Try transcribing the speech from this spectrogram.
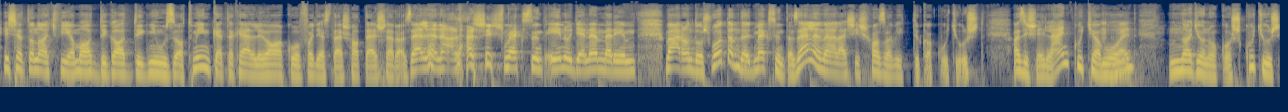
és hát a nagyfiam addig-addig nyúzott minket, a kellő alkoholfogyasztás hatására az ellenállás is megszűnt. Én ugye nem, mert én várandós voltam, de hogy megszűnt az ellenállás, és hazavittük a kutyust. Az is egy lánykutya uh-huh. volt, nagyon okos kutyus,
